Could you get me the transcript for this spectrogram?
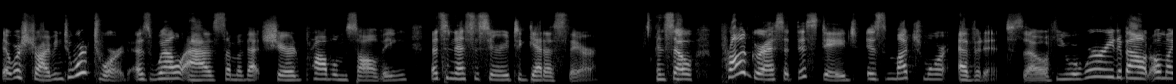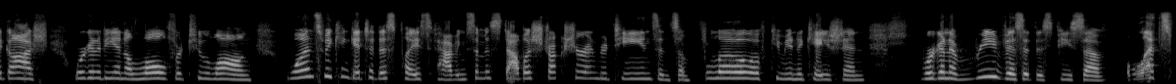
that we're striving to work toward, as well as some of that shared problem solving that's necessary to get us there. And so progress at this stage is much more evident. So if you were worried about, oh my gosh, we're going to be in a lull for too long, once we can get to this place of having some established structure and routines and some flow of communication, we're going to revisit this piece of let's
